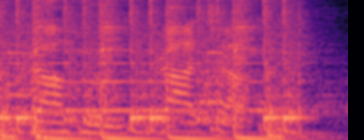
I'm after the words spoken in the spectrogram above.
Rahul Raja.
